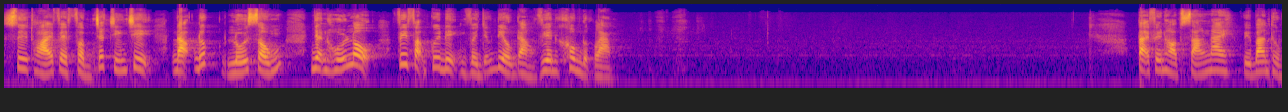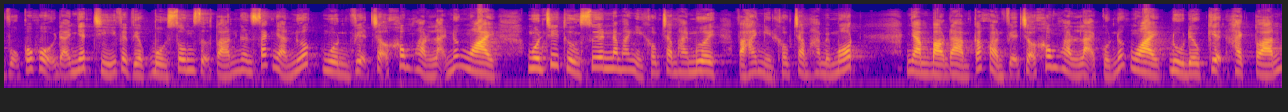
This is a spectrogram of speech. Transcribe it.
suy thoái về phẩm chất chính trị, đạo đức, lối sống, nhận hối lộ, vi phạm quy định về những điều đảng viên không được làm. Tại phiên họp sáng nay, Ủy ban Thường vụ Quốc hội đã nhất trí về việc bổ sung dự toán ngân sách nhà nước nguồn viện trợ không hoàn lại nước ngoài, nguồn chi thường xuyên năm 2020 và 2021 nhằm bảo đảm các khoản viện trợ không hoàn lại của nước ngoài đủ điều kiện hạch toán,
